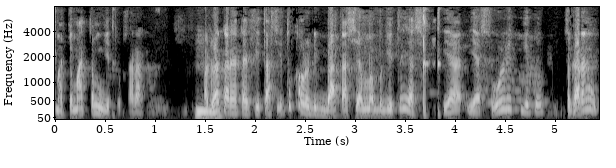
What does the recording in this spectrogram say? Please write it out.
macam-macam gitu syaratnya. Hmm. Padahal kreativitas itu kalau dibatasi sama begitu ya ya ya sulit gitu. Sekarang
